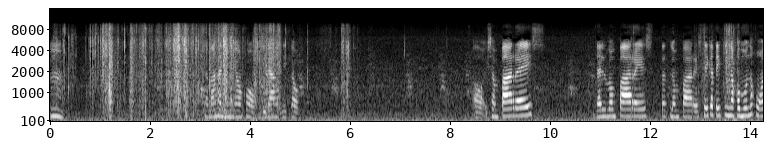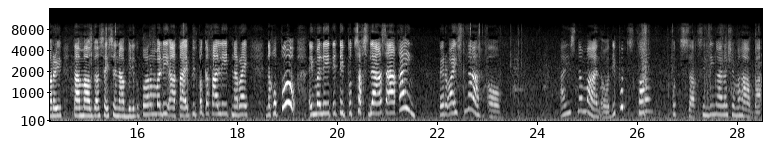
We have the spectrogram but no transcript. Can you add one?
Mm. Samahan ninyo ako. Bilang nito. Oh, isang pares. Dalawang pares. Tatlong pares. Teka, tayo, tingnan ko muna kung aray tama ang size na nabili ko. Parang mali ata. Eh, pagkakaliit na ray. Naku po, ay maliit. Ito'y putsaks lang sa akin. Pero ayos na. Oh. Ayos naman. Oh, di puts, parang putsaks. Hindi nga lang siya mahaba.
